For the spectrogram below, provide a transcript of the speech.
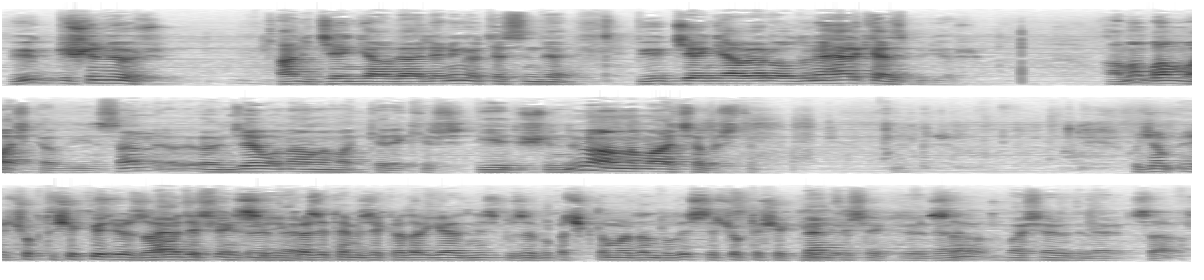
büyük düşünür. Hani cengaverlerin ötesinde büyük cengaver olduğunu herkes biliyor. Ama bambaşka bir insan. Önce onu anlamak gerekir diye düşündüm ve anlamaya çalıştım. hocam e, çok teşekkür ediyoruz. Ben Zahmet teşekkür ettiniz. Ederim. Gazetemize kadar geldiniz. Bize bu açıklamalardan dolayı size çok teşekkür Ben ediyoruz. teşekkür Sağ ederim. olun. Başarı dilerim. Sağ olun.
